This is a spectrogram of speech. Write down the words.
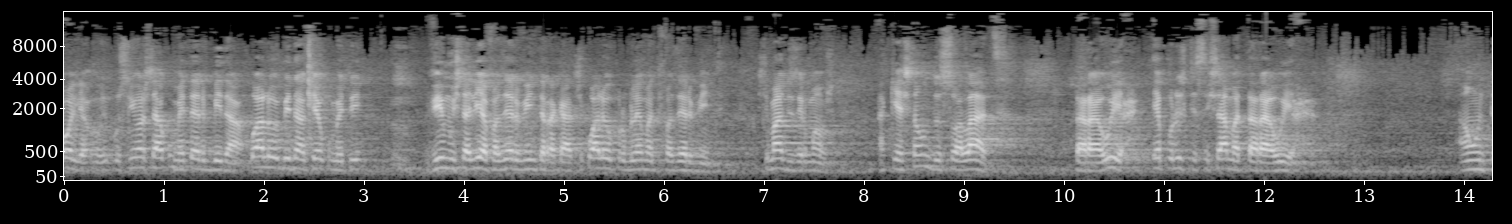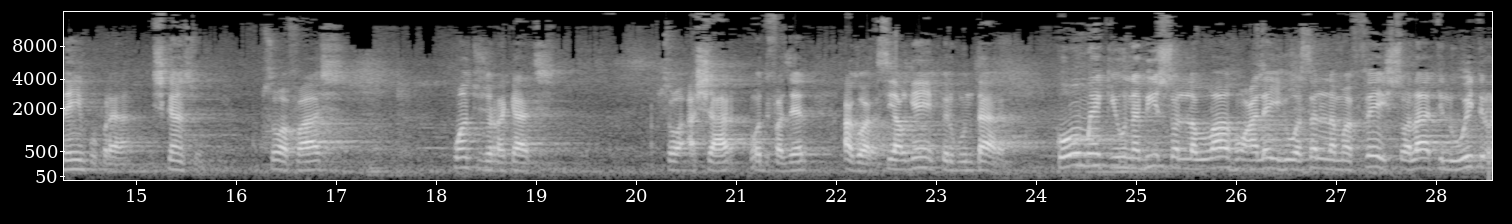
olha, o, senhor está a cometer bidá. Qual é o bidá que eu cometi? Vimos ali a fazer 20 rakats. Qual é o problema de fazer 20? Estimados irmãos, a questão do salat, tarawih, é por isso que se chama tarawih. Há um tempo para descanso. A pessoa faz quantos rakats a pessoa achar, pode fazer. Agora, se alguém perguntar como é que o Nabi sallallahu alaihi wasallam fez salat al-witr,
